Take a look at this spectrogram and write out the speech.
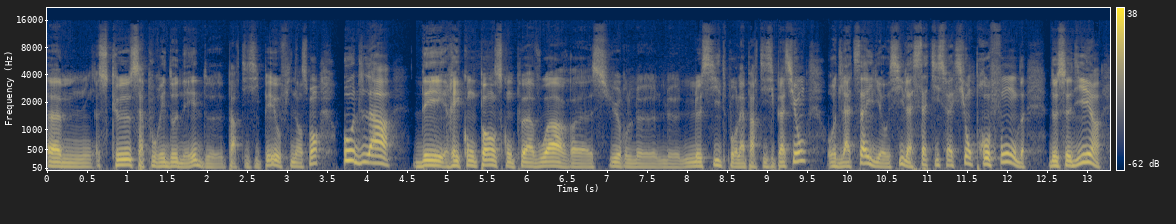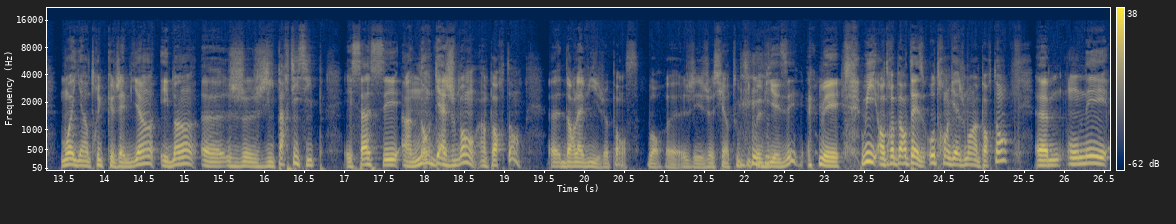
euh, ce que ça pourrait donner de participer au financement. Au-delà des récompenses qu'on peut avoir euh, sur le, site pour la participation. Au-delà de ça, il y a aussi la satisfaction profonde de se dire, moi, il y a un truc que j'aime bien, et eh ben, j'y participe. Et ça, c'est un engagement important. Euh, dans la vie, je pense. Bon, euh, je suis un tout petit peu biaisé, mais oui, entre parenthèses, autre engagement important, euh, on est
